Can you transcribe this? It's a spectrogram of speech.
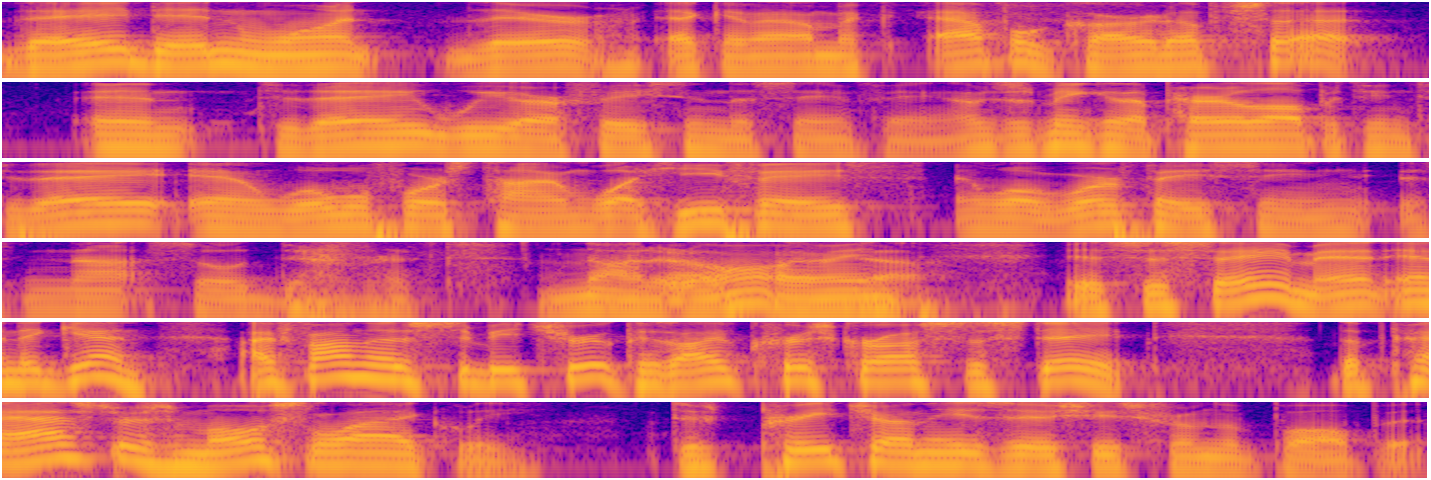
They didn't want their economic apple cart upset. And today we are facing the same thing. I'm just making a parallel between today and Wilberforce time. What he faced and what we're facing is not so different. Not at all. I mean, Yeah. it's the same. And, and again, I found this to be true because I've crisscrossed the state. The pastors most likely to preach on these issues from the pulpit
